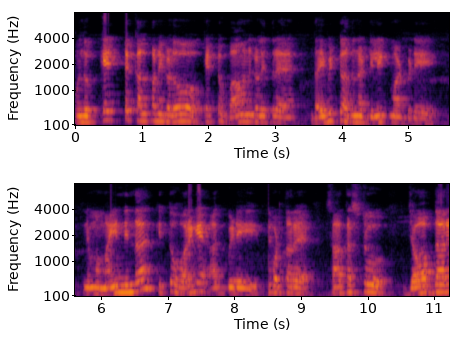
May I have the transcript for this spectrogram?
ಒಂದು ಕೆಟ್ಟ ಕಲ್ಪನೆಗಳು, ಕೆಟ್ಟ ಭಾವನೆಗಳಿದ್ದರೆ ದಯವಿಟ್ಟು ಅದನ್ನು ಡಿಲೀಟ್ ಮಾಡಿಬಿಡಿ. ನಿಮ್ಮ ಮೈಂಡಿಂದ ಕಿತ್ತು ಹೊರಗೆ ಆಗ್ಬಿಡಿ. ಕೊಡ್ತಾರೆ. ಸಾಕಷ್ಟು ಜವಾಬ್ದಾರಿ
